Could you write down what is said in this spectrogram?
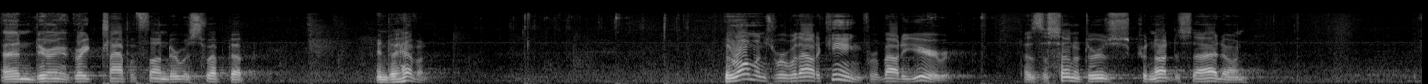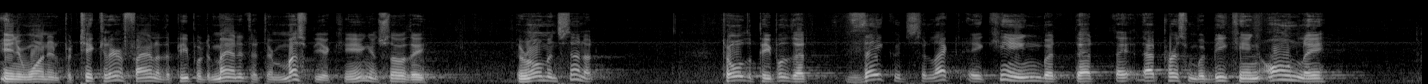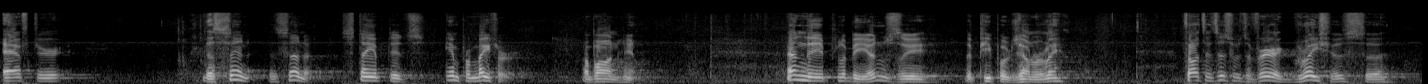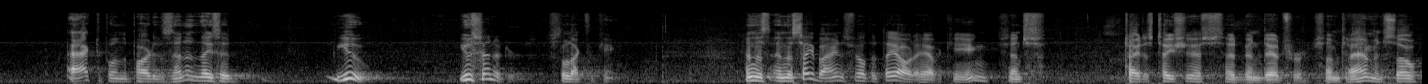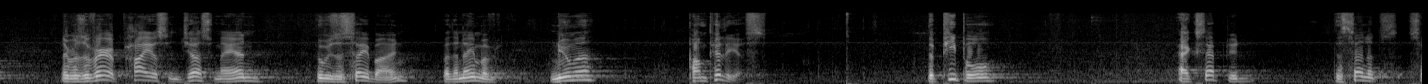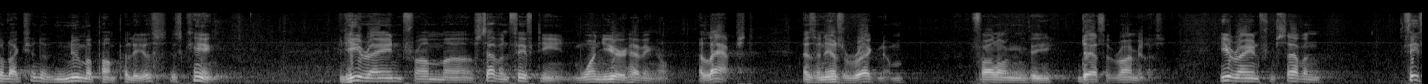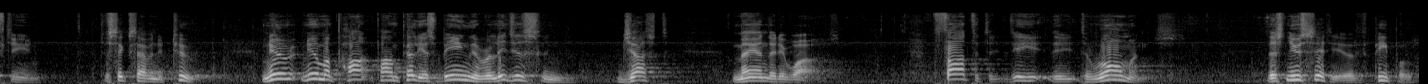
and during a great clap of thunder was swept up into heaven. The Romans were without a king for about a year, as the senators could not decide on anyone in particular. Finally, the people demanded that there must be a king, and so the, the Roman Senate told the people that they could select a king, but that they, that person would be king only after the Senate, the Senate stamped its imprimatur upon him. And the plebeians, the, the people generally, thought that this was a very gracious uh, act upon the part of the Senate, and they said, you, you senators, select the king. And the, and the Sabines felt that they ought to have a king, since Titus Tatius had been dead for some time, and so there was a very pious and just man who was a Sabine by the name of Numa Pompilius the people accepted the Senate's selection of Numa Pompilius as king. And he reigned from uh, 715, one year having elapsed as an interregnum following the death of Romulus. He reigned from 715 to 672. Numa Pompilius, being the religious and just man that he was, thought that the, the, the, the Romans, this new city of people,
